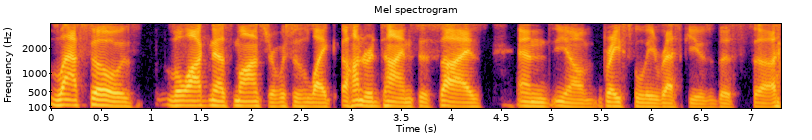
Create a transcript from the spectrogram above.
lassos the Loch Ness monster, which is like a hundred times his size, and you know gracefully rescues this uh,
